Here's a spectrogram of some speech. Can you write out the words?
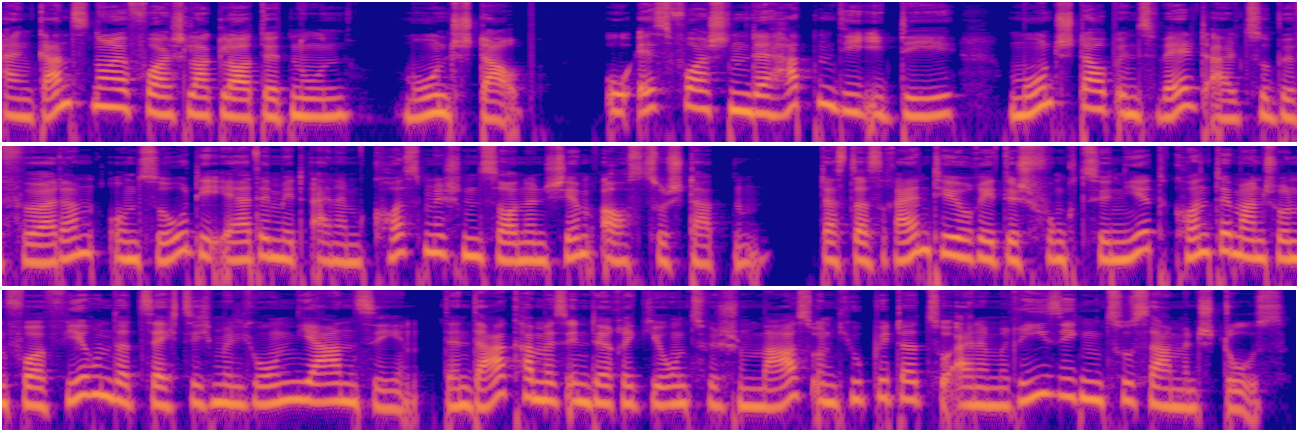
Ein ganz neuer Vorschlag lautet nun Mondstaub. US-Forschende hatten die Idee, Mondstaub ins Weltall zu befördern und so die Erde mit einem kosmischen Sonnenschirm auszustatten. Dass das rein theoretisch funktioniert, konnte man schon vor 460 Millionen Jahren sehen, denn da kam es in der Region zwischen Mars und Jupiter zu einem riesigen Zusammenstoß.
